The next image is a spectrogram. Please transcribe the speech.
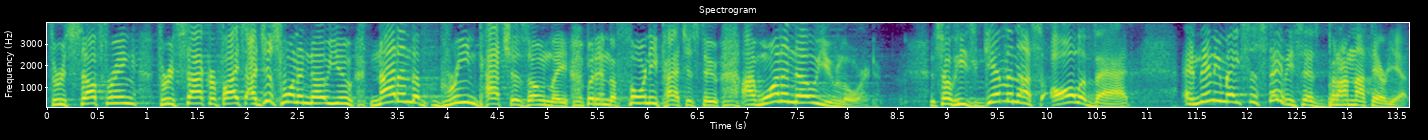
through suffering, through sacrifice. I just want to know you, not in the green patches only, but in the thorny patches too. I want to know you, Lord. And so he's given us all of that. And then he makes this statement. He says, But I'm not there yet.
